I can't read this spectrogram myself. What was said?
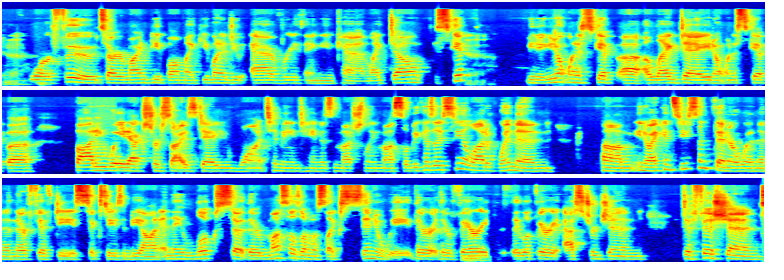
yeah. for food. So I remind people, I'm like, you want to do everything you can. Like, don't skip yeah you know you don't want to skip a, a leg day you don't want to skip a body weight exercise day. You want to maintain as much lean muscle because i see a lot of women um, you know i can see some thinner women in their 50s 60s and beyond and they look so their muscles almost like sinewy. They're they're very mm. they look very estrogen deficient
